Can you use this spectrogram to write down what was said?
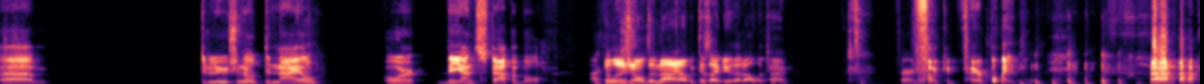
Um, "Delusional Denial," or "The Unstoppable." I Delusional denial because I do that all the time. fair enough. Fucking fair point. I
